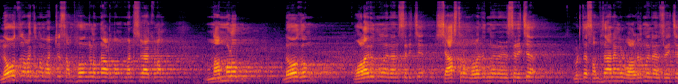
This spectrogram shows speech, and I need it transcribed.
ലോകത്ത് നടക്കുന്ന മറ്റ് സംഭവങ്ങൾ എന്താണെന്ന് മനസ്സിലാക്കണം. നമ്മളും ലോകം വളരുന്നതിനനുസരിച്ച് ശാസ്ത്രം വളരുന്നതിനനുസരിച്ച് ഇവിടുത്തെ സംവിധാനങ്ങൾ വളരുന്നതിനനുസരിച്ച്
